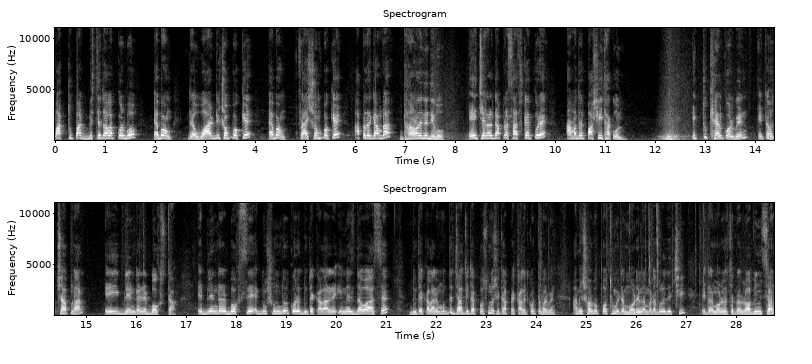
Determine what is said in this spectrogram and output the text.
part to part বিস্তারিত আলাপ করব এবং এটা ওয়ার্ডি সম্পর্কে এবং প্রাইস সম্পর্কে আপনাদেরকে আমরা ধারণা দিতে দিব। এই চ্যানেলটা আপনারা সাবস্ক্রাইব করে আমাদের পাশেই থাকুন। একটু খেয়াল করবেন, এটা হচ্ছে আপনার এই ব্লেন্ডারের বক্সটা। এই ব্লেন্ডারের বক্সে একদম সুন্দর করে দুটা কালারের ইমেজ দেওয়া আছে। দুটা কালারের মধ্যে যা যেটা পছন্দ সেটা আপনি কালেক্ট করতে পারবেন। আমি সর্বপ্রথম এটার মডেল নাম্বারটা বলে দিচ্ছি। এটার মডেল হচ্ছে আপনার Robinson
